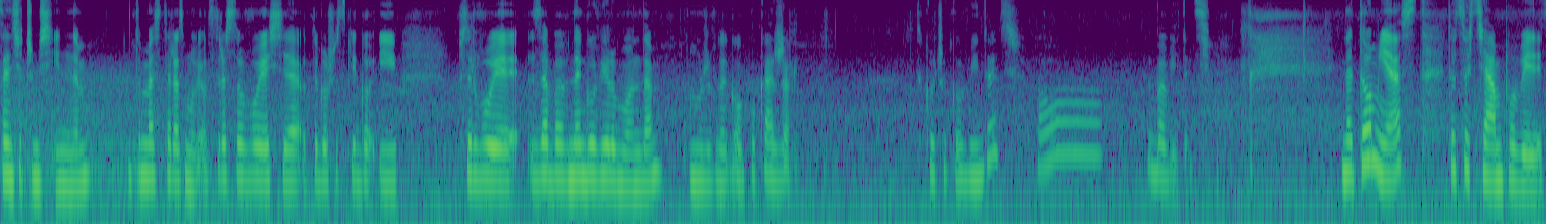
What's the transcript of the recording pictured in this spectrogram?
zająć się czymś innym. Natomiast teraz mówię, odstresowuję się od tego wszystkiego i obserwuję zabawnego wielbłąda. A może go pokażę. Tylko czy go widać? O, chyba widać. Natomiast to, co chciałam powiedzieć,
